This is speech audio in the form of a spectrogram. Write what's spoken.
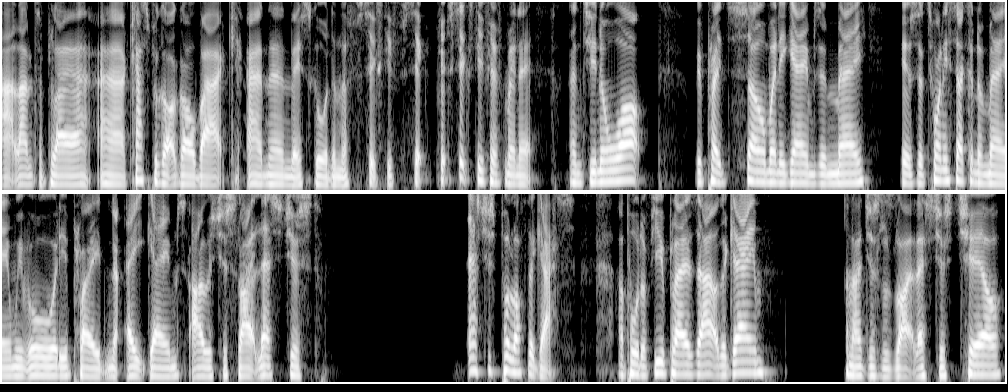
Atlanta player. Uh, Casper got a goal back, and then they scored in the 65th minute. And do you know what? We've played so many games in May. It was the 22nd of May, and we've already played eight games. I was just like, let's just let's just pull off the gas. I pulled a few players out of the game, and I just was like, let's just chill.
